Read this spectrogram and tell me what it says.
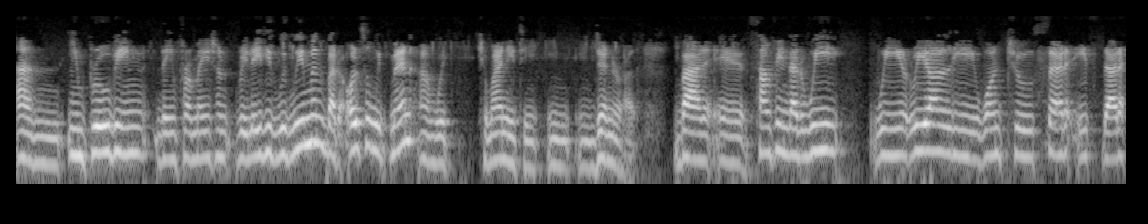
and improving the information related with women, but also with men and with humanity in, in general. But uh, something that we we really want to say is that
